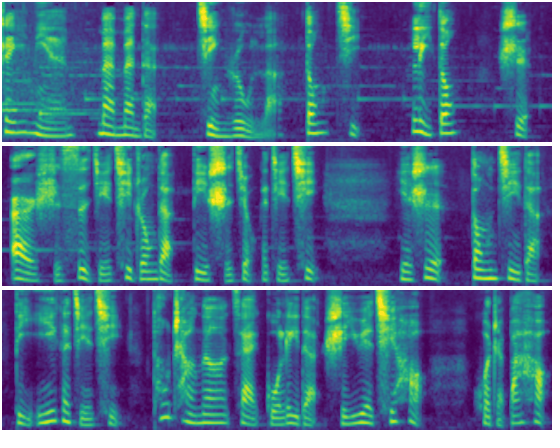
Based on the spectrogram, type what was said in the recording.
这一年慢慢的进入了冬季，立冬是二十四节气中的第十九个节气，也是冬季的第一个节气。通常呢，在国历的十一月七号或者八号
